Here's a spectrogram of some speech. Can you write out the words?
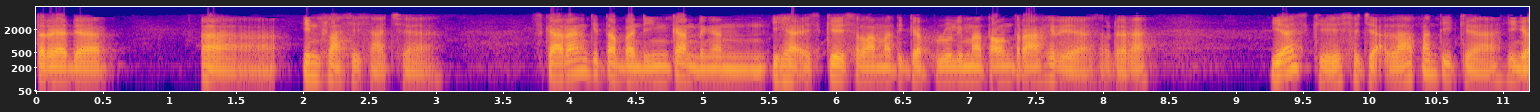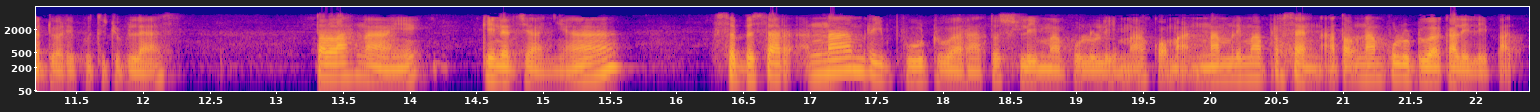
terhadap uh, inflasi saja. Sekarang kita bandingkan dengan IHSG selama 35 tahun terakhir ya, saudara ISG sejak 83 hingga 2017 telah naik kinerjanya sebesar 6.255,65 persen atau 62 kali lipat.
